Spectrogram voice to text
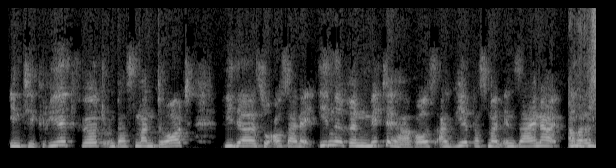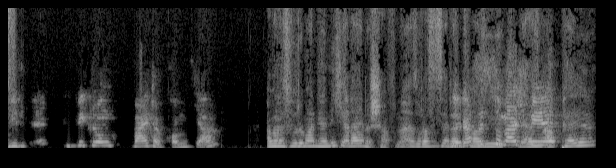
integriert wird und dass man dort wieder so aus seiner inneren Mitte heraus agiert, dass man in seiner Aber das- individuellen Entwicklung weiterkommt, ja? Aber das würde man ja nicht alleine schaffen. Ne? Also das ist ja dann das quasi Beispiel- ein Appell.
